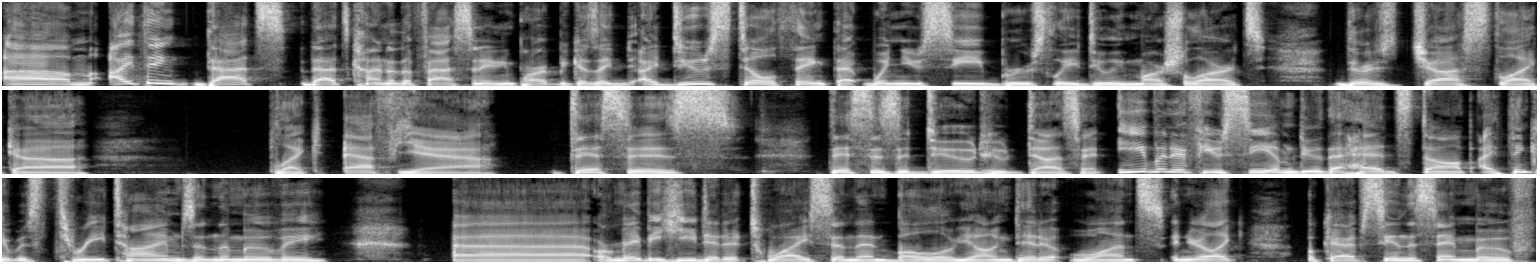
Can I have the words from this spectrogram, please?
um, I think that's that's kind of the fascinating part because I, I do still think that when you see Bruce Lee doing martial arts, there's just like a like f yeah, this is this is a dude who does it. Even if you see him do the head stomp, I think it was three times in the movie. Uh, or maybe he did it twice and then Bolo Yeung did it once. And you're like, okay, I've seen the same move.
